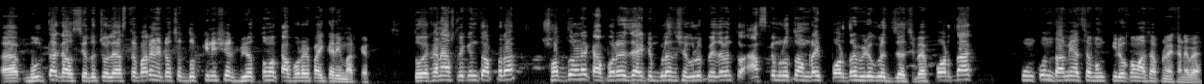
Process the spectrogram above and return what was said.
আহ, বুলতা গাউসিয়াতে চলে আসতে পারেন। এটা হচ্ছে দক্ষিণ এশিয়ার বৃহত্তম কাপড়ের পাইকারি মার্কেট তো এখানে আসলে কিন্তু আপনারা সব ধরনের কাপড়ের যে আইটেমগুলো আছে সেগুলো পেয়ে যাবেন। তো আজকে মূলত আমরা এই পর্দার ভিডিওগুলো দিতে যাচ্ছি। ভাই পর্দা কোন কোন দামে আছে এবং কীরকম আছে আপনার এখানে ভাই?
